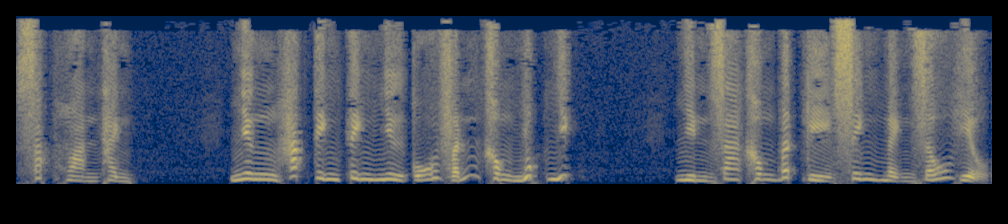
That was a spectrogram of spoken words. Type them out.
Sắp hoàn thành. Nhưng hắc tinh tinh như cũ vẫn không nhúc nhích. Nhìn ra không bất kỳ sinh mệnh dấu hiệu.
